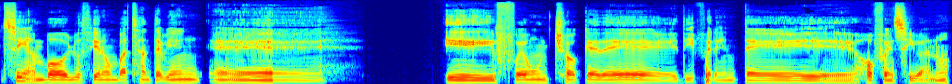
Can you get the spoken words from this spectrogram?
sí, ambos lucieron bastante bien. Eh, y fue un choque de diferentes ofensivas, ¿no?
